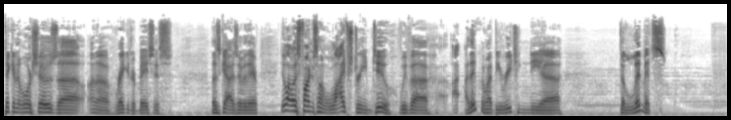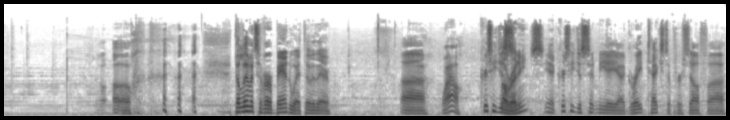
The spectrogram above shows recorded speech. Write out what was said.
picking up more shows uh, on a regular basis. Those guys over there. You'll always find us on live stream too. We've, uh, I, I think we might be reaching the uh, the limits. Uh oh, the limits of our bandwidth over there. Uh, wow, Chrissy just Already? Yeah, Chrissy just sent me a, uh great text of herself. Uh,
